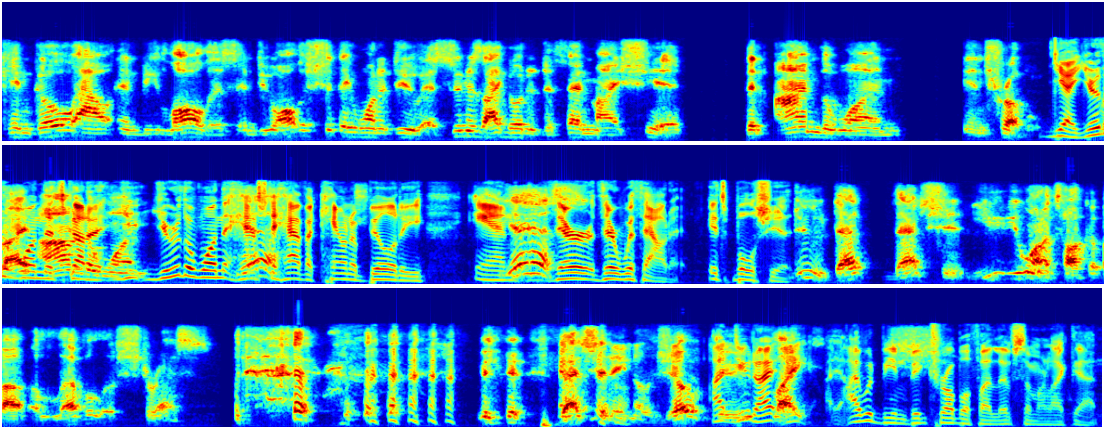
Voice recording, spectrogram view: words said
can go out and be lawless and do all the shit they want to do. As soon as i go to defend my shit then i'm the one in trouble Yeah, you're the Right, one that's got to. You, you're the one that has Yeah. to have accountability, and Yes. they're they're without it. It's bullshit. dude that that shit you you want to talk about a level of stress that shit ain't no joke dude. I, dude, I, like, I I would be in big trouble if I lived somewhere like that.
